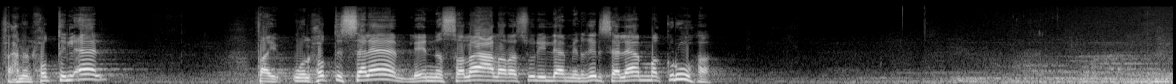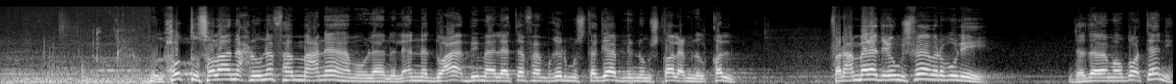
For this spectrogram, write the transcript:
فإحنا نحط الآل. طيب ونحط السلام لأن الصلاة على رسول الله من غير سلام مكروهة. ونحط صلاة نحن نفهم معناها مولانا لأن الدعاء بما لا تفهم غير مستجاب لأنه مش طالع من القلب. فأنا عمال أدعي ومش فاهم أنا بقول إيه؟ ده ده موضوع تاني.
